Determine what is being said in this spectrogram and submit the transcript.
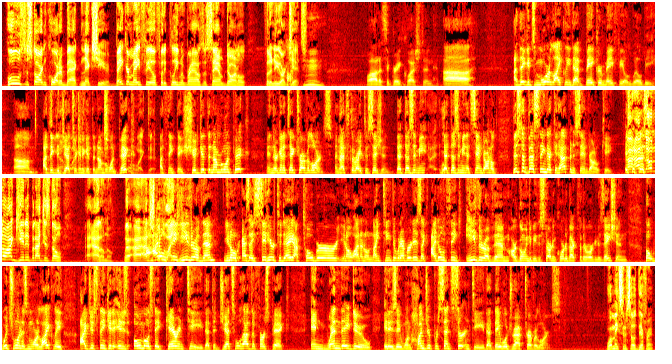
Who's the starting quarterback next year? Baker Mayfield for the Cleveland Browns or Sam Darnold for the New York Jets? Mm. Wow, that's a great question. Uh, I think it's more likely that Baker Mayfield will be. Um, I think yeah, the Jets like are going to get the number one pick. I like that. I think they should get the number one pick, and they're going to take Trevor Lawrence, and that's the right decision. That doesn't mean that doesn't mean that Sam Darnold. This is the best thing that could happen to Sam Darnold. Key. It's the I, best. I, no, no, I get it, but I just don't. I, I don't know. Well, I, I just don't, don't like think it. either of them. You know, as I sit here today, October, you know, I don't know, 19th or whatever it is. Like, I don't think either of them are going to be the starting quarterback for their organization. But which one is more likely? I just think it, it is almost a guarantee that the Jets will have the first pick. And when they do, it is a 100% certainty that they will draft Trevor Lawrence. What makes him so different?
